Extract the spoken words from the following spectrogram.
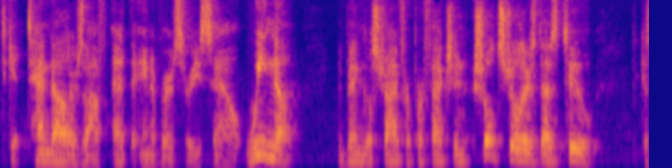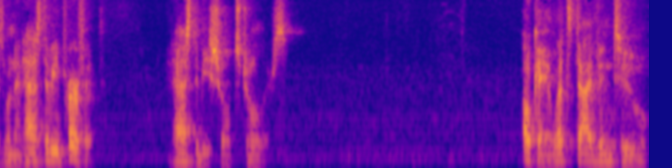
to get $10 off at the anniversary sale. We know the Bengals strive for perfection. Schultz Jewelers does too, because when it has to be perfect, it has to be Schultz Jewelers. Okay, let's dive into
